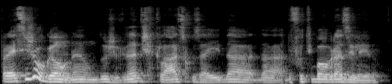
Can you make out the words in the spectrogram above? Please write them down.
para esse jogão, né? Um dos grandes clássicos aí da, da, do futebol brasileiro.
